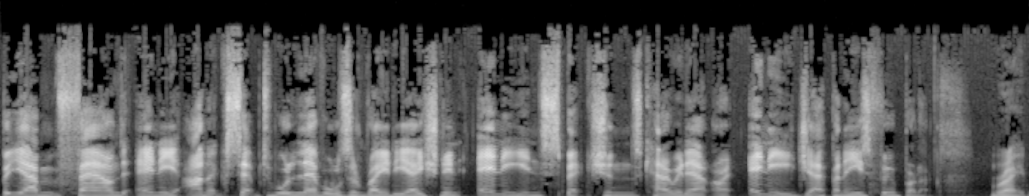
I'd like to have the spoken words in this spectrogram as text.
but you haven't found any unacceptable levels of radiation in any inspections carried out on any Japanese food products. Right,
